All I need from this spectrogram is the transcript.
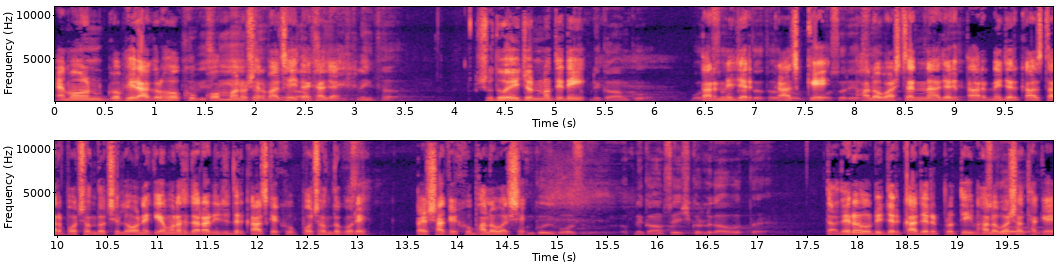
এমন গভীর আগ্রহ খুব কম মানুষের মাঝেই দেখা যায়। শুধু এই জন্য তিনি তার নিজের কাজকে ভালোবাসতেন না যে তার নিজের কাজ তার পছন্দ ছিল। অনেকে এমন আছে যারা নিজেদের কাজকে খুব পছন্দ করে পেশাকে খুব ভালোবাসে। তাদেরও নিজের কাজের প্রতি ভালোবাসা থাকে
